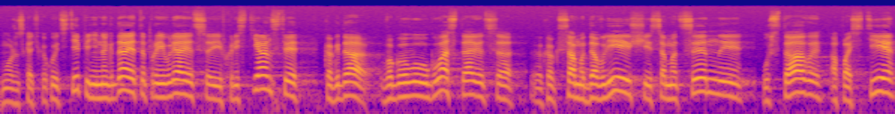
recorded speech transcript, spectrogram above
можно сказать, в какой-то степени, иногда это проявляется и в христианстве, когда во главу угла ставятся э, как самодавлеющие, самоценные уставы о посте,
